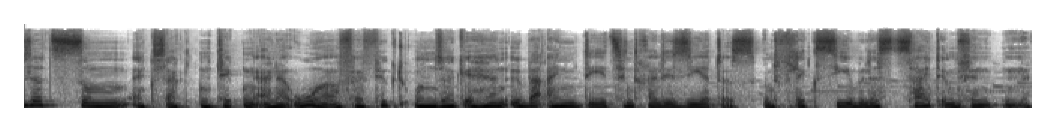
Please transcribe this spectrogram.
Gegensatz zum exakten Ticken einer Uhr verfügt unser Gehirn über ein dezentralisiertes und flexibles Zeitempfinden,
